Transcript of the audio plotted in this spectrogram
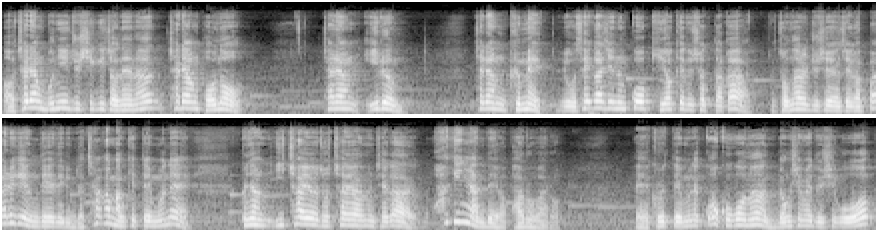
어, 차량 문의 주시기 전에는 차량 번호, 차량 이름, 차량 금액 요 세 가지는 꼭 기억해 두셨다가 전화를 주셔야 제가 빠르게 응대해 드립니다. 차가 많기 때문에 그냥 이 차요 저 차요 하면 제가 확인이 안 돼요. 바로 바로. 예, 그렇기 때문에 꼭 그거는 명심해 두시고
